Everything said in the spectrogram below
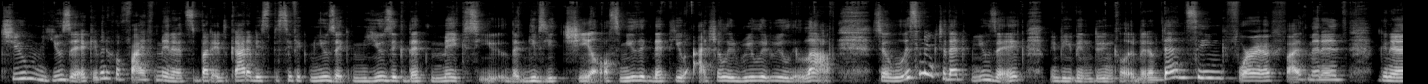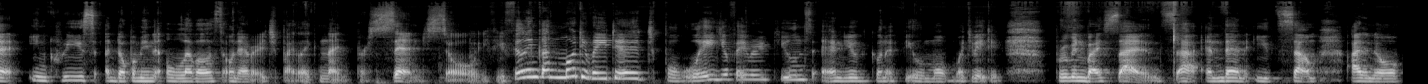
to music even for five minutes but it's got to be specific music music that makes you that gives you chills music that you actually really really love. So listening to that music maybe even doing a little bit of dancing for five minutes gonna increase dopamine levels on average by like 9% so if you're feeling unmotivated play your favorite tunes and you're gonna feel more motivated. Proven by science uh, and then eat some i don't know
